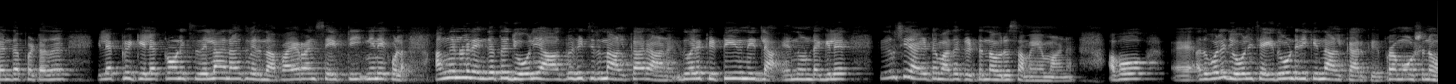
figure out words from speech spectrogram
ബന്ധപ്പെട്ടത് ഇലക്ട്രിക് ഇലക്ട്രോണിക്സ് ഇതെല്ലാം അതിനകത്ത് വരുന്ന ഫയർ ആൻഡ് സേഫ്റ്റി ഇങ്ങനെയൊക്കെയുള്ള അങ്ങനെയുള്ള രംഗത്ത് ജോലി ആഗ്രഹിച്ചിരുന്ന ആൾക്കാരാണ് ഇതുവരെ കിട്ടിയിരുന്നില്ല എന്നുണ്ടെങ്കിൽ തീർച്ചയായിട്ടും അത് കിട്ടുന്ന ഒരു സമയമാണ്. അപ്പോൾ അതുപോലെ ജോലി ചെയ്തുകൊണ്ടിരിക്കുന്ന ആൾക്കാർക്ക് പ്രമോഷനോ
